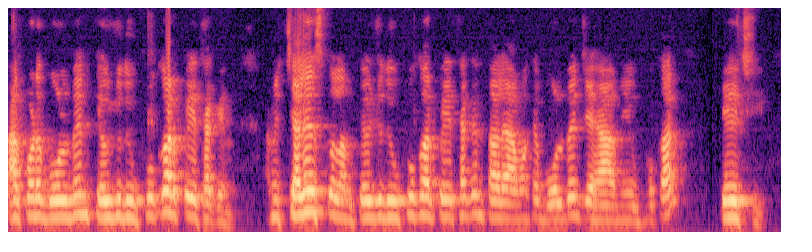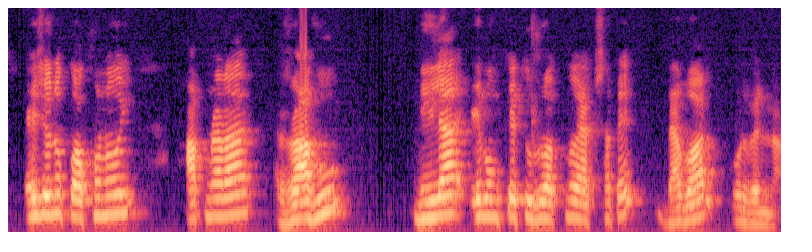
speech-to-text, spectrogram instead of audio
তারপরে বলবেন, কেউ যদি উপকার পেয়ে থাকেন, আমি চ্যালেঞ্জ করলাম, কেউ যদি উপকার পেয়ে থাকেন, তাহলে আমাকে বলবেন যে হ্যাঁ আমি উপকার পেয়েছি। এই জন্য কখনোই আপনারা রাহু, নীলা এবং কেতুর রত্ন একসাথে ব্যবহার করবেন না।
